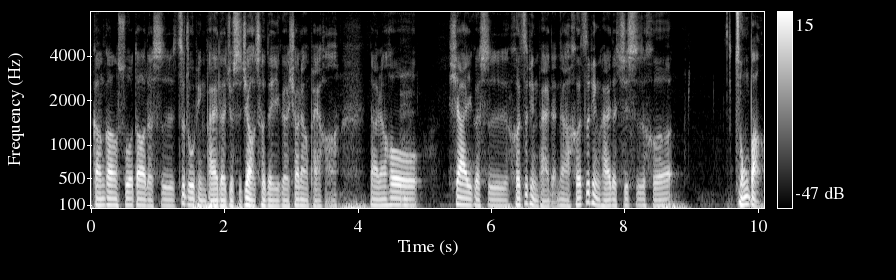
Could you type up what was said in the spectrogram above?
刚刚说到的是自主品牌的，就是轿车的一个销量排行啊。那然后下一个是合资品牌的，那合资品牌的其实和总榜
